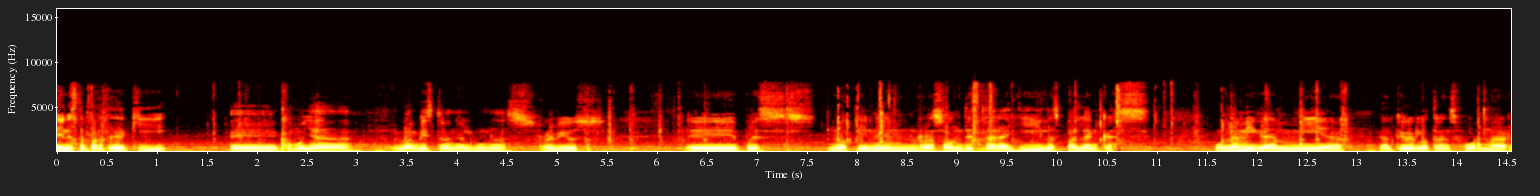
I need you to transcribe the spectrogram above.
En esta parte de aquí, eh, como ya lo han visto en algunas reviews, eh, pues no tienen razón de estar allí las palancas. Una amiga mía, al quererlo transformar,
